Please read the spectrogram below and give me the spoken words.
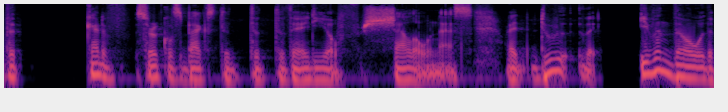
that, kind of circles back to, to, to, the idea of shallowness, right? Do like, even though the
